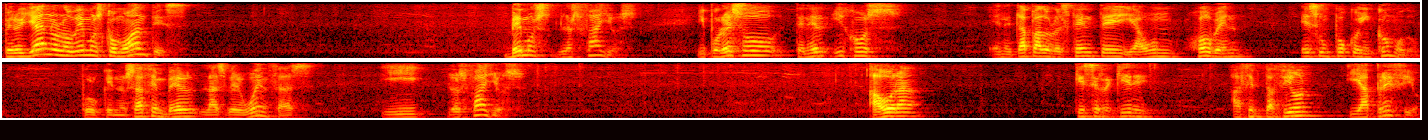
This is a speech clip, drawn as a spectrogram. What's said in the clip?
Pero ya no lo vemos como antes. Vemos los fallos. Y por eso tener hijos en etapa adolescente y aún joven es un poco incómodo, porque nos hacen ver las vergüenzas y los fallos. Ahora, ¿qué se requiere? Aceptación y aprecio.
